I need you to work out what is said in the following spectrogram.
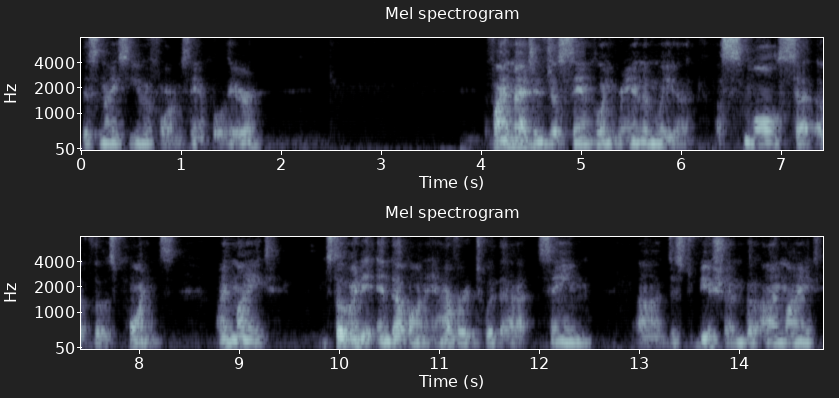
this nice uniform sample here. If I imagine just sampling randomly a, a small set of those points, I might, I'm still going to end up on average with that same uh, distribution, but I might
